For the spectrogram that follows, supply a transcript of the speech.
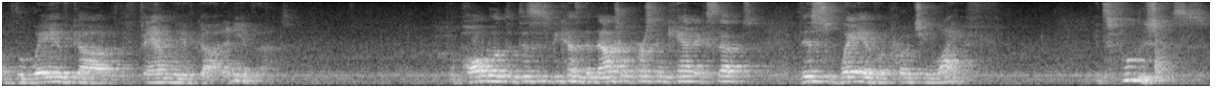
of the way of God, of the family of God, any of that. And Paul wrote that this is because the natural person can't accept this way of approaching life. It's foolishness.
